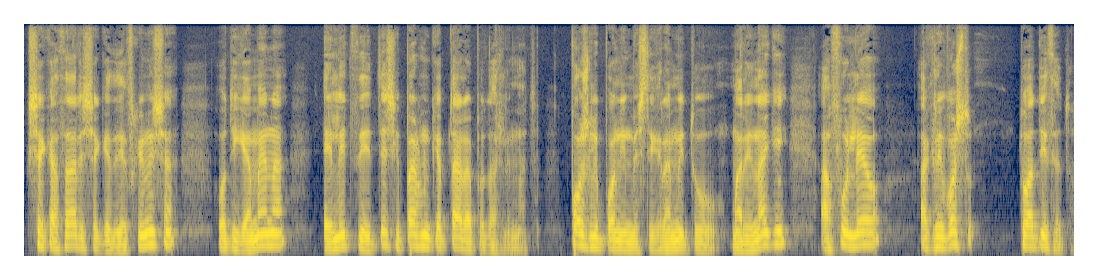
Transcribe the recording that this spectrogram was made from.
Ξεκαθάρισα και διευκρίνησα ότι για μένα ελίτ διαιτητές υπάρχουν και από τα άλλα πρωταθλήματα. Πώς λοιπόν είμαι στη γραμμή του Μαρινάκη, αφού λέω ακριβώς το, το αντίθετο.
